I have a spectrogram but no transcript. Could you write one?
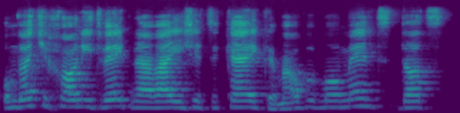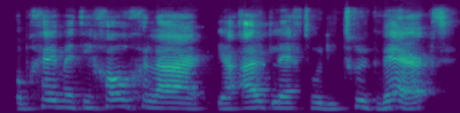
Omdat je gewoon niet weet naar waar je zit te kijken. Maar op het moment dat op een gegeven moment die goochelaar je uitlegt hoe die truc werkt,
